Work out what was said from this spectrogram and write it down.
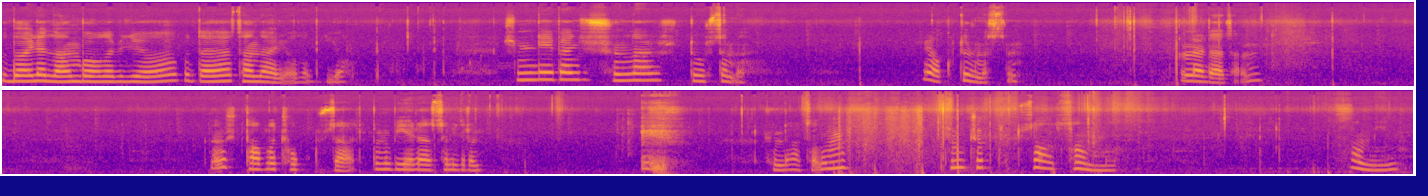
Bu böyle lamba olabiliyor. Bu da sandalye olabiliyor. Şimdi bence şunlar dursa mı? Yok durmasın. Bunları da atalım. Arkadaşlar şu tablo çok güzel. Bunu bir yere asabilirim. Şunu da atalım. Şimdi çöp kutusu alsam mı? Almayayım.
